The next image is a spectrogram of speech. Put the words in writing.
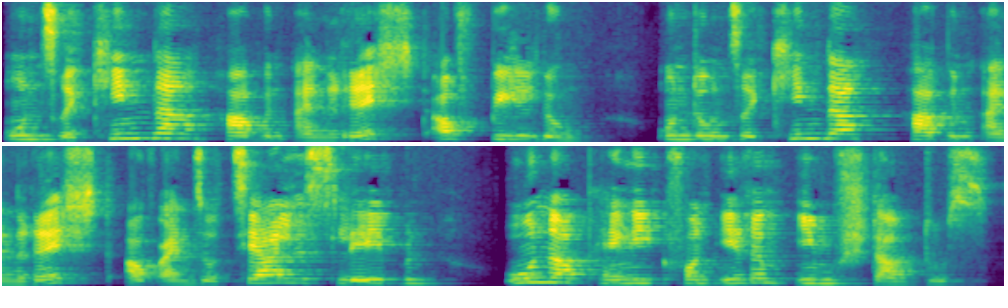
Unsere Kinder haben ein Recht auf Bildung und unsere Kinder haben ein Recht auf ein soziales Leben unabhängig von ihrem Impfstatus.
